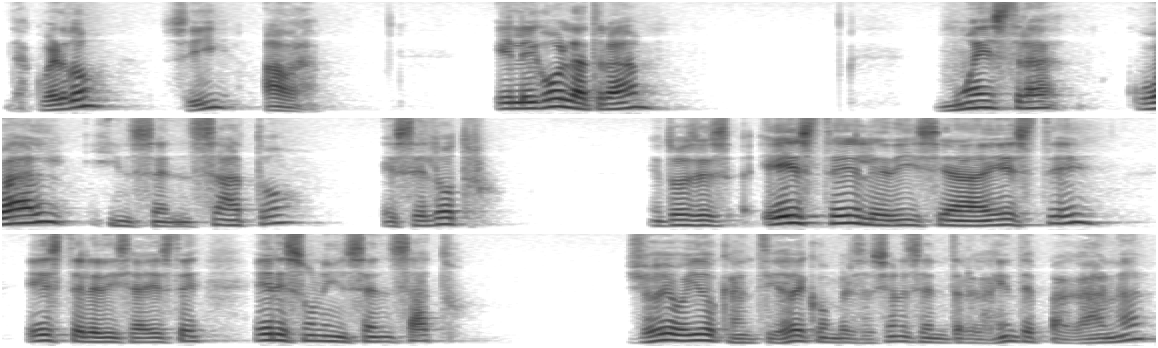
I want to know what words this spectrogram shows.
¿De acuerdo? ¿Sí? Ahora, el ególatra muestra cuál insensato es el otro. Entonces, este le dice a este, este le dice a este, eres un insensato. Yo he oído cantidad de conversaciones entre la gente pagana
